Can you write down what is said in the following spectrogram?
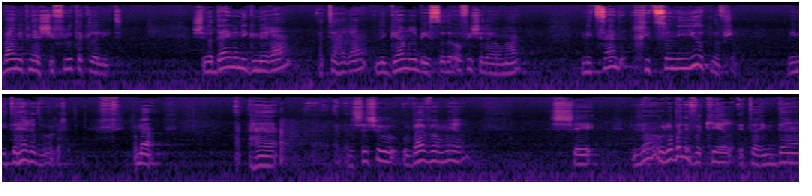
באה מפני השפלות הכללית, שעדיין לא נגמרה הטהרה לגמרי ביסוד האופי של האומה מצד חיצוניות נפשה, והיא מטהרת והולכת. כלומר, אני חושב שהוא בא ואומר שהוא לא, בא לבקר את העמדה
